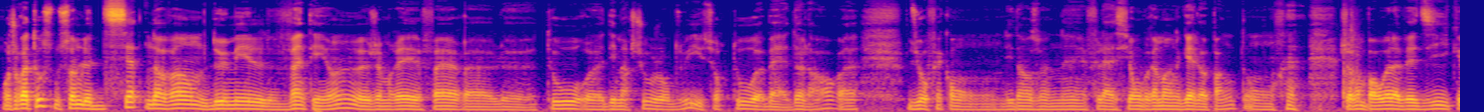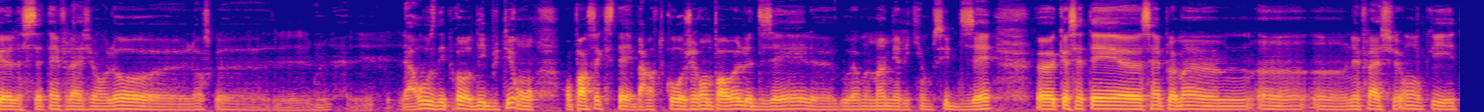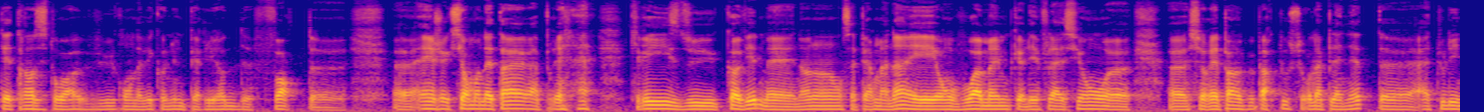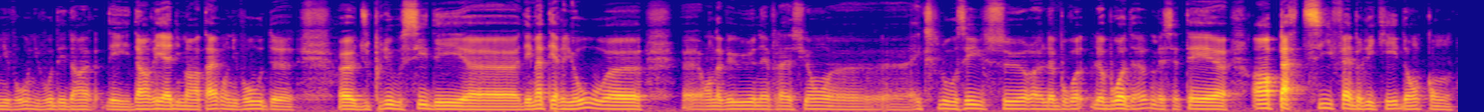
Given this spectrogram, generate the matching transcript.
Bonjour à tous, nous sommes le 17 novembre 2021. Euh, j'aimerais faire euh, le tour euh, des marchés aujourd'hui et surtout ben, de l'or, dû au fait qu'on est dans une inflation vraiment galopante. Jérôme Powell avait dit que cette inflation-là, lorsque la hausse des prix a débuté, on, pensait que c'était, ben, en tout cas, Jérôme Powell le disait, le gouvernement américain aussi le disait, euh, que c'était euh, simplement une inflation qui était transitoire, vu qu'on avait connu une période de forte euh, injection monétaire après la crise du COVID, mais non, non, non, c'est permanent, et on voit même que l'inflation se répand un peu partout sur la planète, à tous les niveaux, au niveau des, des denrées alimentaires, au niveau de, du prix aussi des euh, des matériaux. Euh, euh, on avait eu une inflation explosive sur le, le bois d'œuvre, mais c'était en partie fabriqué, donc on,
